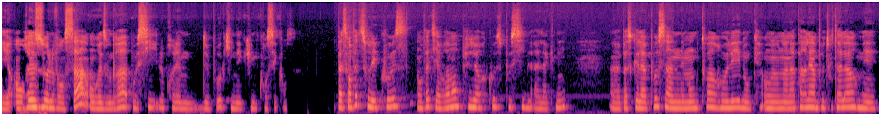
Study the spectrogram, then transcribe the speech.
Et en résolvant ça, on résoudra aussi le problème de peau qui n'est qu'une conséquence. Parce qu'en fait, sur les causes, en fait, il y a vraiment plusieurs causes possibles à l'acné. Euh, parce que la peau, c'est un émonctoire relais, donc on en a parlé un peu tout à l'heure, mais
